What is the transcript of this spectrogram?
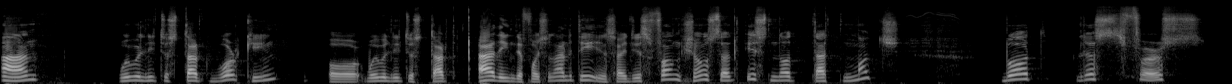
And we will need to start working or we will need to start adding the functionality inside these functions that is not that much. But let's first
